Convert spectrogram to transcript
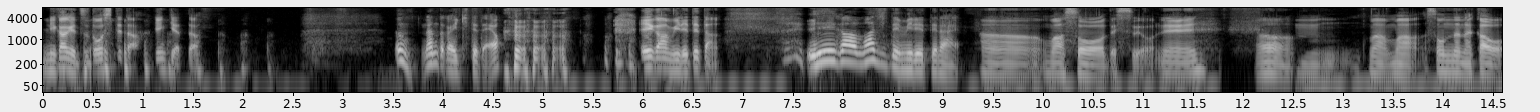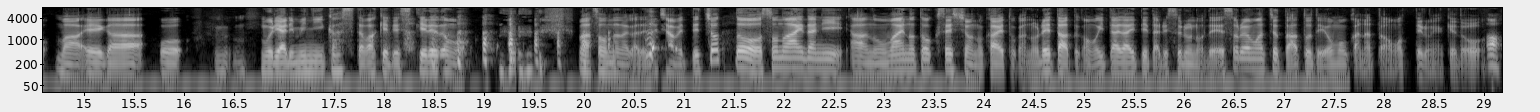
2ヶ月どうしてた？元気やった？うん、なんとか生きてたよ。映画は見れてたん？映画マジで見れてない。あーまあそうですよね。うん。うん、まあまあ、そんな中を、まあ映画をうん無理やり見に行かせたわけですけれども、まあそんな中でね、喋って、ちょっとその間に、あの、前のトークセッションの回とかのレターとかもいただいてたりするので、それはまあちょっと後で読もうかなとは思ってるんやけど、あ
